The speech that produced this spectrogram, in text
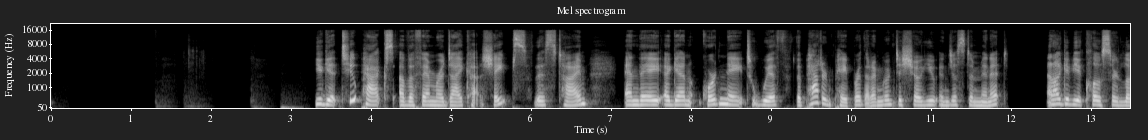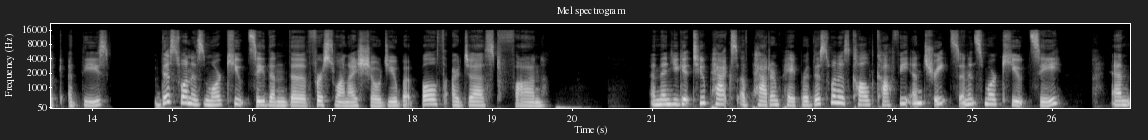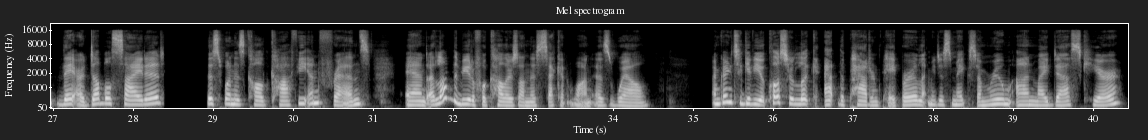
You get two packs of ephemera die cut shapes this time, and they again coordinate with the pattern paper that I'm going to show you in just a minute. And I'll give you a closer look at these. This one is more cutesy than the first one I showed you, but both are just fun. And then you get two packs of pattern paper. This one is called Coffee and Treats, and it's more cutesy. And they are double sided. This one is called Coffee and Friends, and I love the beautiful colors on this second one as well. I'm going to give you a closer look at the pattern paper. Let me just make some room on my desk here.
